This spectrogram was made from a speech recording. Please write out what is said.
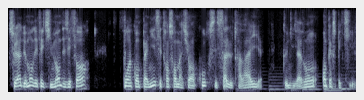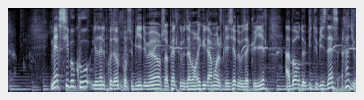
Cela demande effectivement des efforts pour accompagner ces transformations en cours. C'est ça le travail que nous avons en perspective. Merci beaucoup Lionel Prudhomme pour ce billet d'humeur. Je rappelle que nous avons régulièrement le plaisir de vous accueillir à bord de B2Business Radio.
